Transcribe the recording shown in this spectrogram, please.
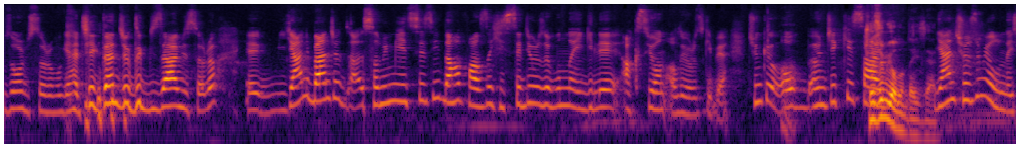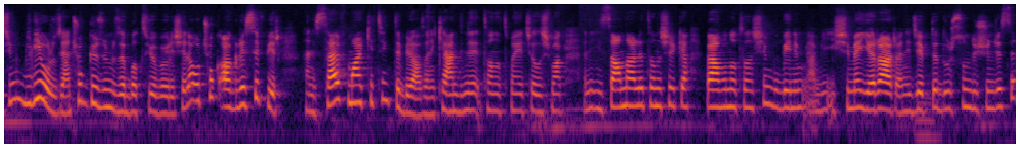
zor bir soru bu gerçekten. Çok da güzel bir soru. Ee, yani bence samimiyetsizliği daha fazla hissediyoruz ve bununla ilgili aksiyon alıyoruz gibi. Çünkü o önceki sahip... Çözüm yolundayız yani. Yani çözüm yolundayız. Çünkü biliyoruz yani çok gözümüze batıyor böyle şeyler. O çok agresif bir hani self marketing de biraz hani kendini tanıtmaya çalışmak. Hani insanlarla tanışırken ben bununla tanışayım bu benim yani bir işime yarar. Hani cepte dursun düşüncesi.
